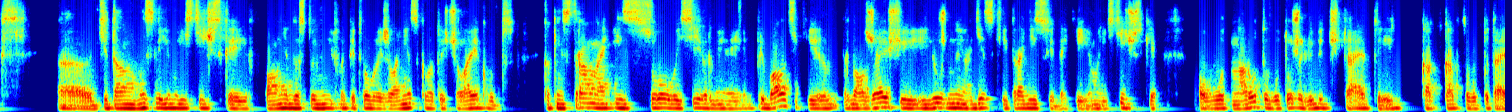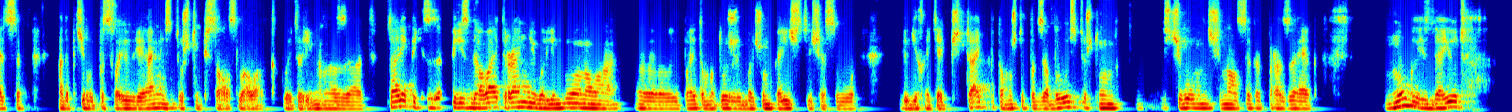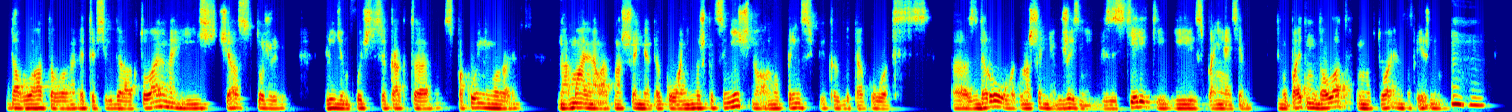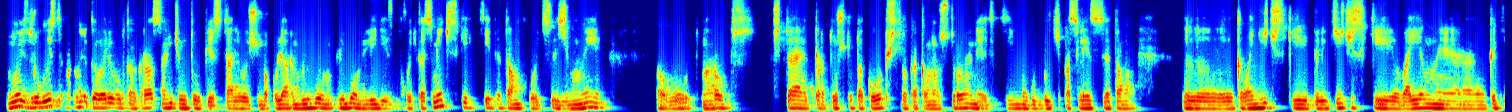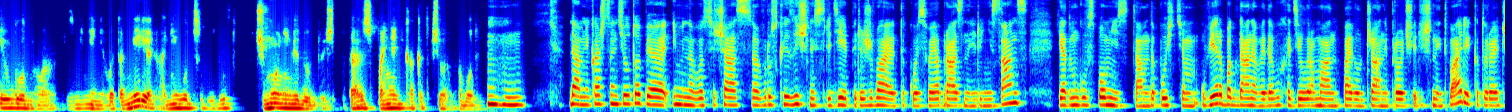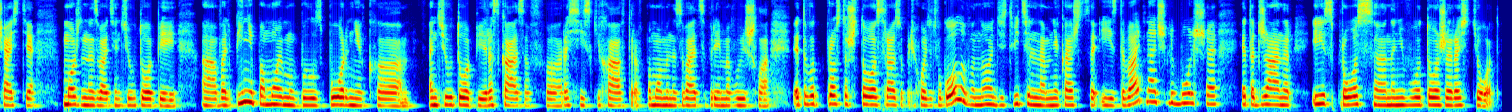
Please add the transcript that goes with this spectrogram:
э, мысли юмористической, вполне достойный мифа Петрова и Жванецкого, то есть человек, вот, как ни странно, из суровой северной Прибалтики, продолжающий южные одесские традиции, такие юмористические. Вот народ его тоже любит, читает и как- как-то вот пытается адаптировать под свою реальность то, что писал Слава какое-то время назад. Стали пересдавать раннего Лимонова, э, поэтому тоже в большом количестве сейчас его люди хотят читать, потому что подзабылось то, что он, с чего он начинался как прозаик. Много издают Довлатова, это всегда актуально, и сейчас тоже людям хочется как-то спокойного, нормального отношения такого, немножко циничного, но в принципе как бы такого здорового отношения к жизни, без истерики и с понятием. Ну, поэтому Далат он актуален по-прежнему. Угу. Ну и с другой стороны, я говорю, вот как раз антиутопии стали очень популярны в любом, в любом виде, хоть космические какие-то там, хоть земные. Вот. Народ читает про то, что такое общество, как оно устроено, и какие могут быть последствия там э, экологические, политические, военные, какие угодно изменения в этом мире, они вот ведут чему они ведут. То есть пытаются понять, как это все работает. Угу. Да, мне кажется, антиутопия именно вот сейчас в русскоязычной среде переживает такой своеобразный ренессанс. Я могу вспомнить, там, допустим, у Веры Богдановой да, выходил роман «Павел Джан и прочие речные твари», который отчасти можно назвать антиутопией. А в Альпине, по-моему, был сборник антиутопии, рассказов э, российских авторов, по-моему, называется «Время вышло». Это вот просто что сразу приходит в голову, но действительно, мне кажется, и издавать начали больше этот жанр, и спрос э, на него тоже растет.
